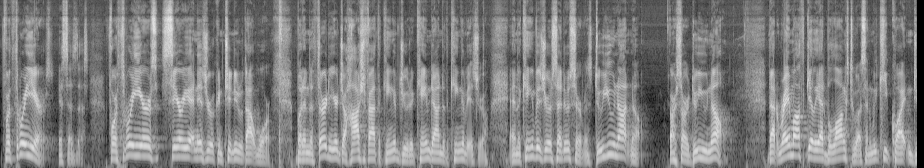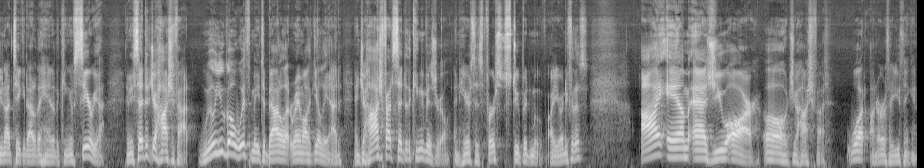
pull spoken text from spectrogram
For three years, it says this For three years, Syria and Israel continued without war. But in the third year, Jehoshaphat, the king of Judah, came down to the king of Israel. And the king of Israel said to his servants, Do you not know, or sorry, do you know? That Ramoth Gilead belongs to us, and we keep quiet and do not take it out of the hand of the king of Syria. And he said to Jehoshaphat, Will you go with me to battle at Ramoth Gilead? And Jehoshaphat said to the king of Israel, and here's his first stupid move. Are you ready for this? I am as you are. Oh, Jehoshaphat, what on earth are you thinking?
